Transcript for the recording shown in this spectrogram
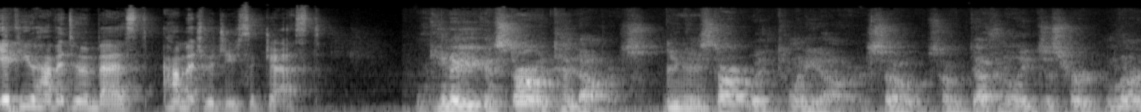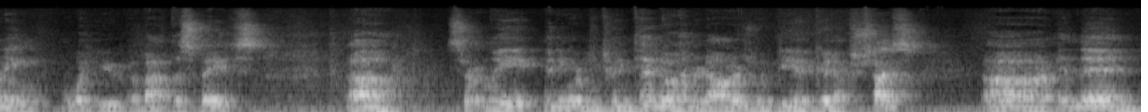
if you have it to invest, how much would you suggest? You know, you can start with ten dollars. You mm-hmm. can start with twenty dollars. So so definitely just for learning what you about the space. Uh, certainly anywhere between ten to hundred dollars would be a good exercise. Uh, and then,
